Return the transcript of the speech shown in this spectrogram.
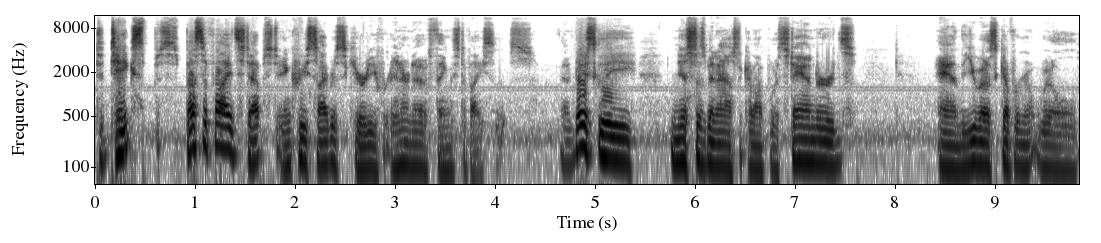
to take sp specified steps to increase cybersecurity for Internet of Things devices. And basically, NIST has been asked to come up with standards, and the U.S. government will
